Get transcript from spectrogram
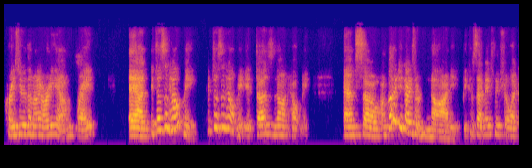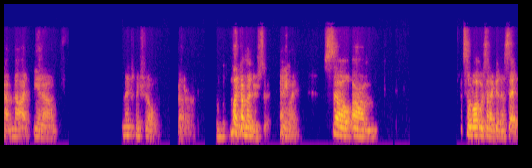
crazier than I already am, right? And it doesn't help me. It doesn't help me. It does not help me. And so I'm glad you guys are nodding because that makes me feel like I'm not, you know, makes me feel better, like I'm understood. Anyway, so um, so what was I going to say?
